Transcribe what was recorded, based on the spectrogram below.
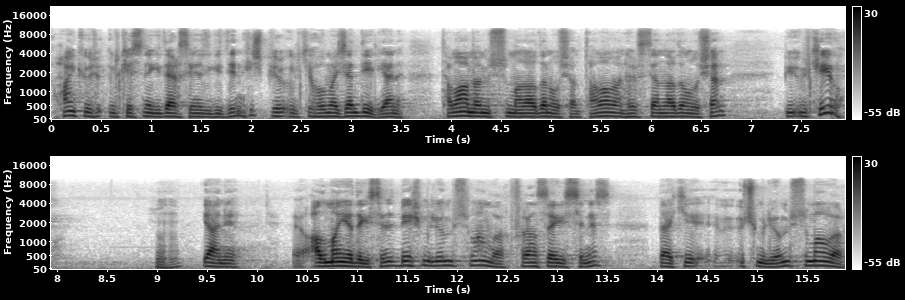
hangi ülkesine giderseniz gidin hiçbir ülke homojen değil. Yani tamamen Müslümanlardan oluşan, tamamen Hristiyanlardan oluşan bir ülke yok. Hı hı. Yani e, Almanya'da gitseniz 5 milyon Müslüman var. Fransa'ya gitseniz belki 3 milyon Müslüman var.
